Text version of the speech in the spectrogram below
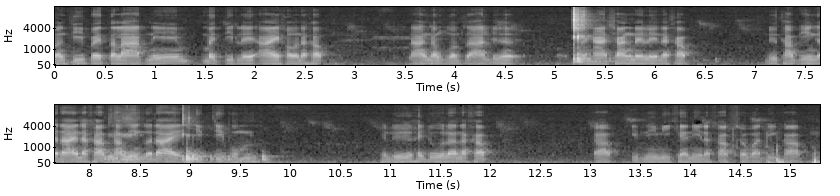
บางทีไปตลาดนี้ไม่ติดเลยอายเขานะครับ ล้างทำความสะอาดหรือไปหาช่างได้เลยนะครับ หรือทำเองก็ได้นะครับทำเองก็ได้คลิปที่ผมหรือให้ดูแล้วนะครับ ครับคลิปนี้มีแค่นี้นะครับ สวัสดีครับ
